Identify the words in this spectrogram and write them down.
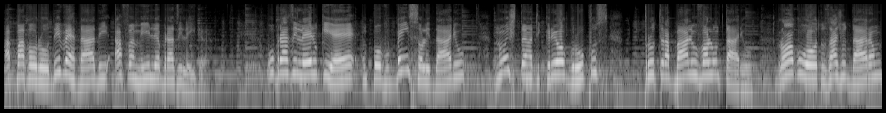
apavorou de verdade a família brasileira. O brasileiro, que é um povo bem solidário, num instante criou grupos para o trabalho voluntário. Logo outros ajudaram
